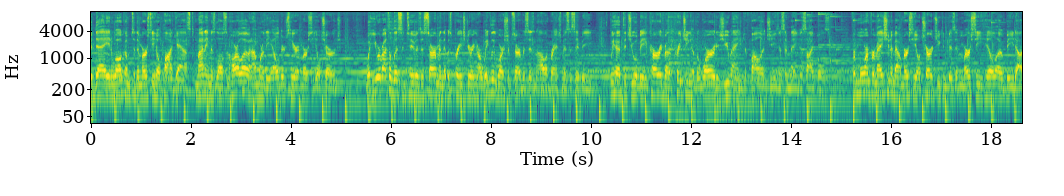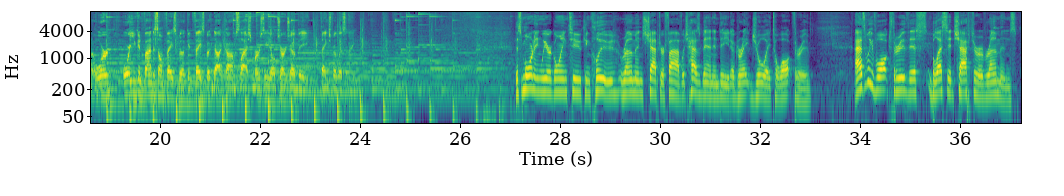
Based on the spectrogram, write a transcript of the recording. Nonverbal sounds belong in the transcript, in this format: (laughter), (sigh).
Good day and welcome to the Mercy Hill podcast. My name is Lawson Harlow and I'm one of the elders here at Mercy Hill Church. What you are about to listen to is a sermon that was preached during our weekly worship services in Olive Branch, Mississippi. We hope that you will be encouraged by the preaching of the word as you aim to follow Jesus and make disciples. For more information about Mercy Hill Church, you can visit mercyhillob.org or you can find us on Facebook at facebook.com slash mercyhillchurchob. Thanks for listening. This morning, we are going to conclude Romans chapter 5, which has been indeed a great joy to walk through. As we've walked through this blessed chapter of Romans,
